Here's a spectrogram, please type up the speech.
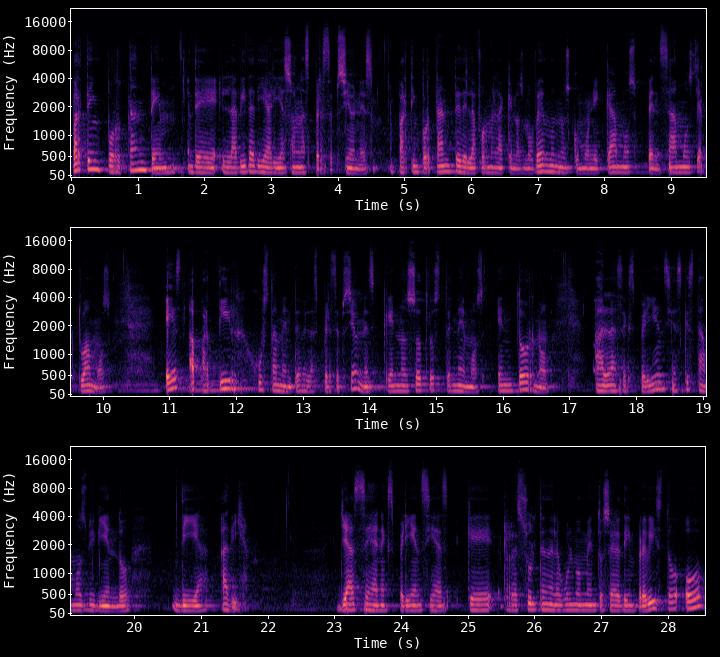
Parte importante de la vida diaria son las percepciones, parte importante de la forma en la que nos movemos, nos comunicamos, pensamos y actuamos es a partir justamente de las percepciones que nosotros tenemos en torno a las experiencias que estamos viviendo día a día. Ya sean experiencias que resulten en algún momento ser de imprevisto o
